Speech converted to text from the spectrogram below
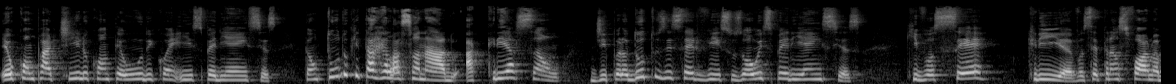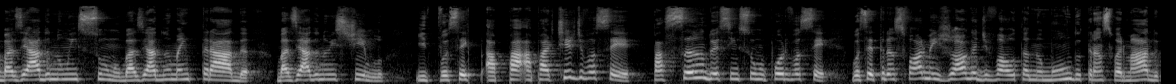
Eu compartilho conteúdo e, e experiências. Então, tudo que está relacionado à criação de produtos e serviços ou experiências que você cria, você transforma baseado num insumo, baseado numa entrada, baseado num estímulo, e você a, a, partir de você passando esse insumo por você, você transforma e joga de volta no mundo transformado.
